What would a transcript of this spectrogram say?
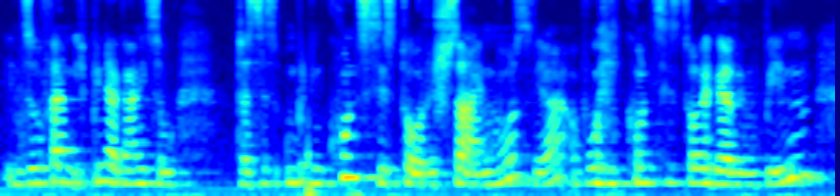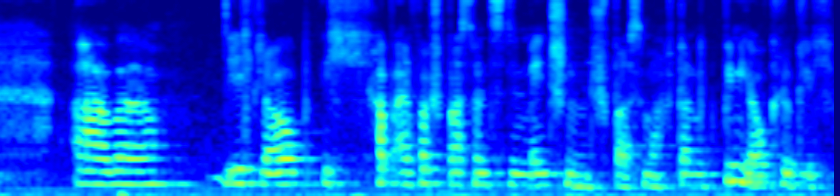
insofern, ich bin ja gar nicht so dass es unbedingt kunsthistorisch sein muss, ja, obwohl ich Kunsthistorikerin bin. Aber ich glaube, ich habe einfach Spaß, wenn es den Menschen Spaß macht. Dann bin ich auch glücklich.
